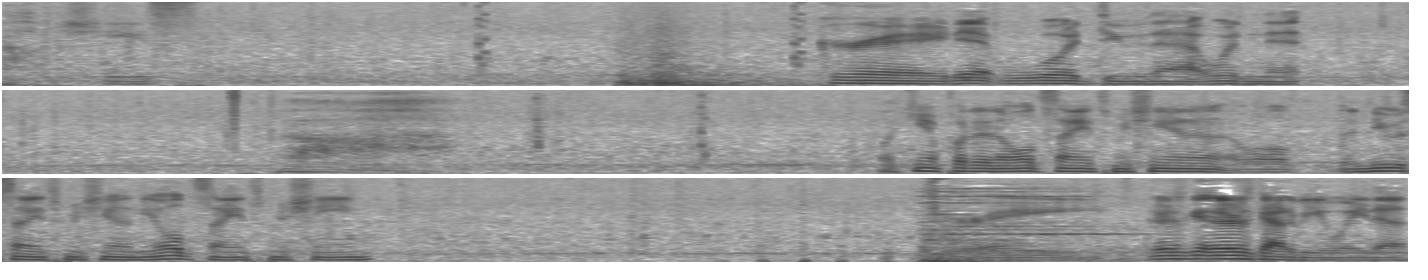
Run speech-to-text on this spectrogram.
Oh, jeez. Great, it would do that, wouldn't it? Ah. Well, I can't put an old science machine on, a, well, a new science machine on the old science machine. Great. There's, there's got to be a way to...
